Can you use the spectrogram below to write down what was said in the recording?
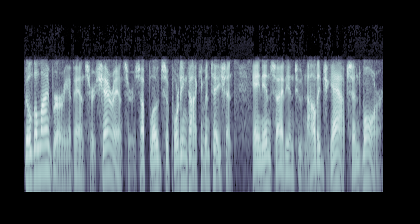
build a library of answers, share answers, upload supporting documentation, gain insight into knowledge gaps, and more.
